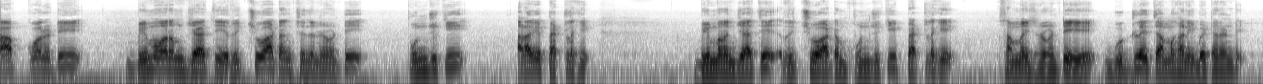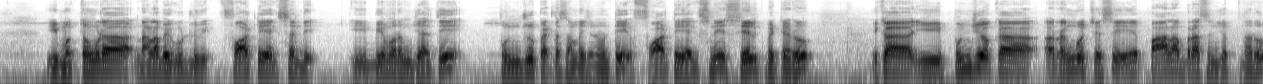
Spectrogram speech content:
టాప్ క్వాలిటీ భీమవరం జాతి రిచ్వాటంకి చెందినటువంటి పుంజుకి అలాగే పెట్లకి. భీమవరం జాతి రిచ్ పుంజుకి పెట్లకి సంబంధించినటువంటి గుడ్లు అయితే అమ్మకానికి పెట్టారండి. ఈ మొత్తం కూడా నలభై గుడ్లు ఇవి. ఫార్టీ ఎగ్స్ అండి. ఈ భీమవరం జాతి పుంజు పెట్ల సంబంధించినటువంటి ఫార్టీ ఎగ్స్ని సేల్కి పెట్టారు. ఇక ఈ పుంజు యొక్క రంగు వచ్చేసి పాల అబ్రాస్ అని చెప్తున్నారు.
